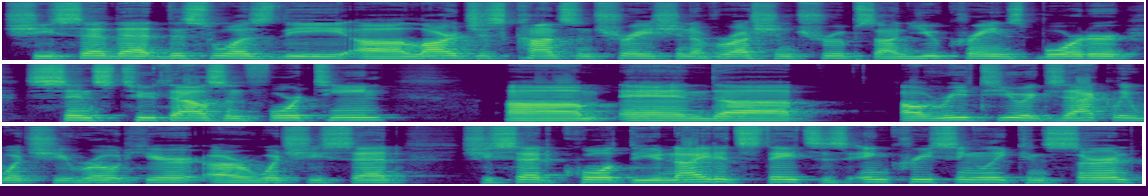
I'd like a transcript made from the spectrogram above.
She said that this was the uh, largest concentration of Russian troops on Ukraine's border since 2014. Um, and uh, I'll read to you exactly what she wrote here or what she said. She said, quote, the United States is increasingly concerned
